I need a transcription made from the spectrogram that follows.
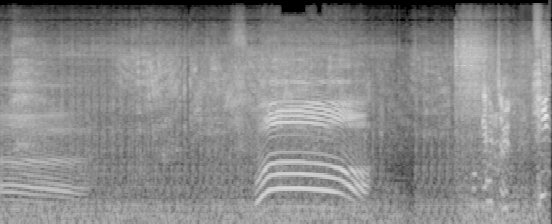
아. 와. 포기할 줄 히,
